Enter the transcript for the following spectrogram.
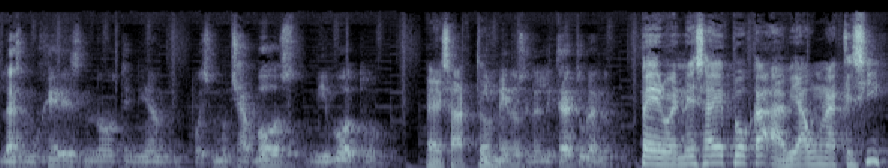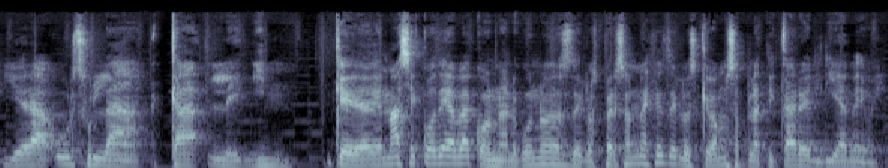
las mujeres no tenían pues mucha voz ni voto, Exacto. y menos en la literatura, ¿no? Pero en esa época había una que sí, y era Úrsula K. Le Guin, que además se codeaba con algunos de los personajes de los que vamos a platicar el día de hoy.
